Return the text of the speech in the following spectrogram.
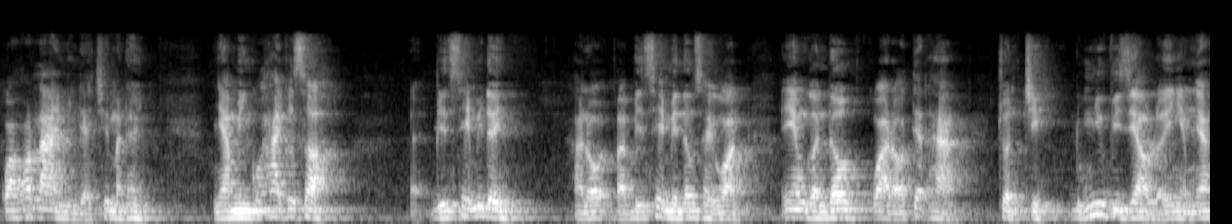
qua hotline mình để trên màn hình. Nhà mình có hai cơ sở biến xe mỹ đình, hà nội và biến xe miền đông sài gòn. Anh em gần đâu, qua đó test hàng, chuẩn chỉ, đúng như video lấy anh em nhé.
